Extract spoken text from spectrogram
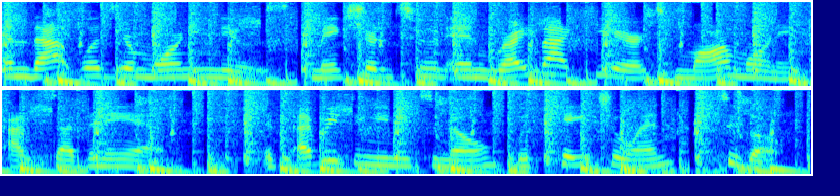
And that was your morning news. Make sure to tune in right back here tomorrow morning at 7 a.m. It's everything you need to know with KHON to go.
